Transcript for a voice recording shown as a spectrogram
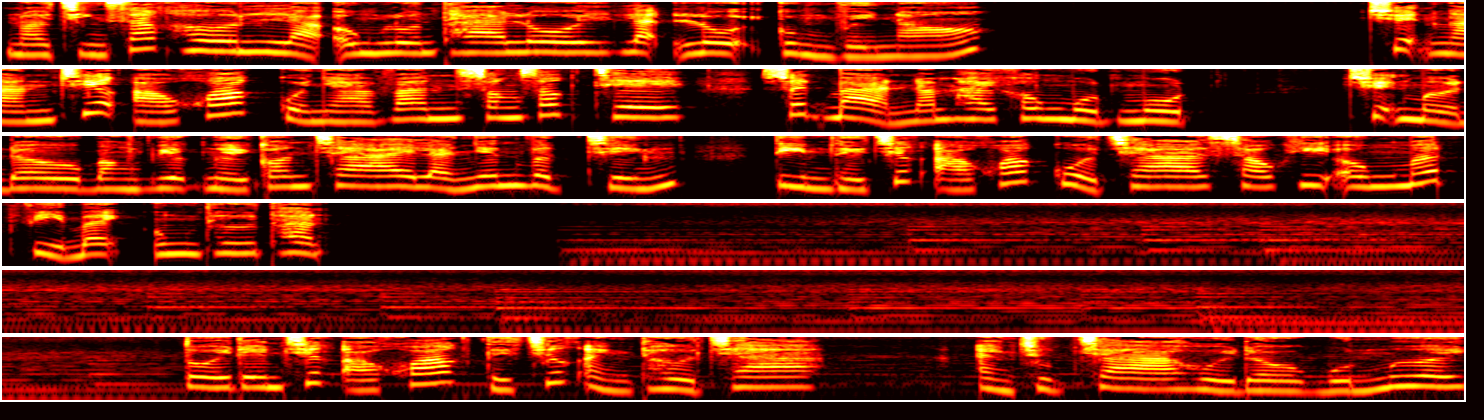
Nói chính xác hơn là ông luôn tha lôi, lặn lội cùng với nó. Chuyện ngắn Chiếc áo khoác của nhà văn Song Sok Chê xuất bản năm 2011. Chuyện mở đầu bằng việc người con trai là nhân vật chính tìm thấy chiếc áo khoác của cha sau khi ông mất vì bệnh ung thư thận. Tôi đem chiếc áo khoác tới trước ảnh thờ cha. Ảnh chụp cha hồi đầu 40.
